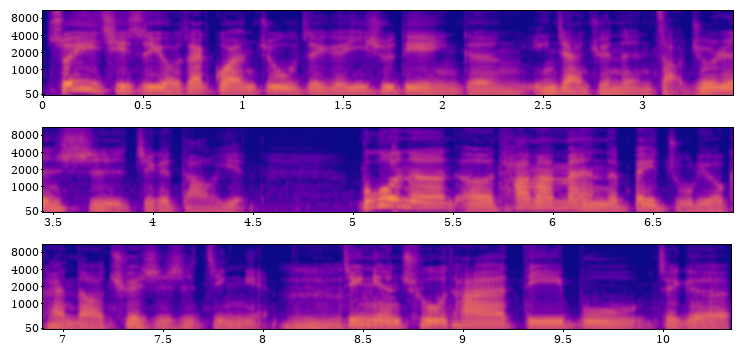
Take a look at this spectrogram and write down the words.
所以其实有在关注这个艺术电影跟影展圈的人，早就认识这个导演。不过呢，呃，他慢慢的被主流看到，确实是今年。嗯，今年初他第一部这个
